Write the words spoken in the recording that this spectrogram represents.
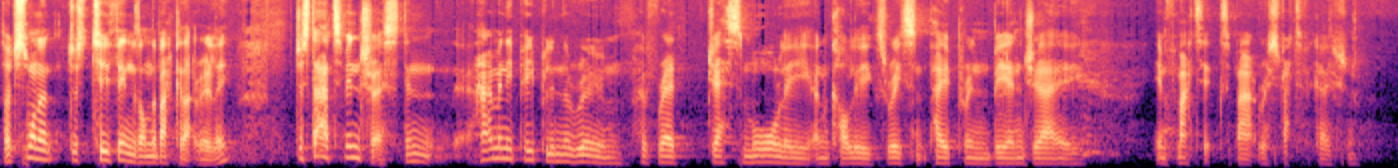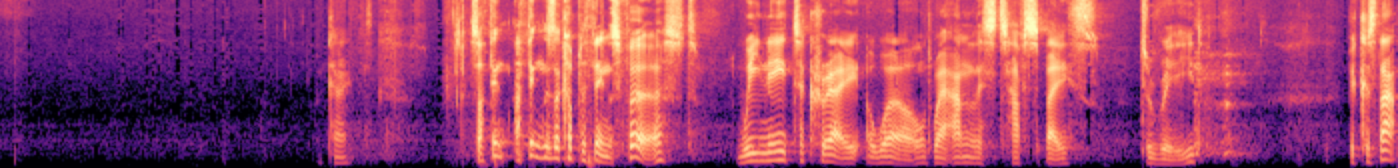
So I just want to, just two things on the back of that really. Just out of interest, in how many people in the room have read Jess Morley and colleagues' recent paper in BMJ Informatics about risk stratification? Okay. So I think, I think there's a couple of things. First, we need to create a world where analysts have space to read because that,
